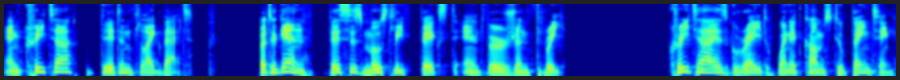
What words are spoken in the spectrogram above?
and Krita didn't like that. But again, this is mostly fixed in version 3. Krita is great when it comes to painting.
